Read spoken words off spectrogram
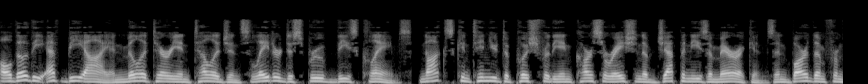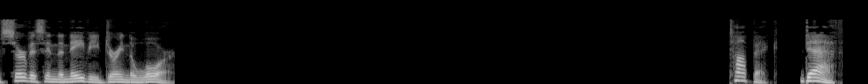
Although the FBI and military intelligence later disproved these claims, Knox continued to push for the incarceration of Japanese Americans and barred them from service in the Navy during the war. Death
